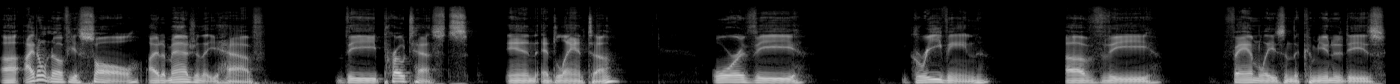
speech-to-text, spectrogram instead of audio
Uh, I don't know if you saw. I'd imagine that you have the protests in Atlanta or the grieving of the families and the communities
